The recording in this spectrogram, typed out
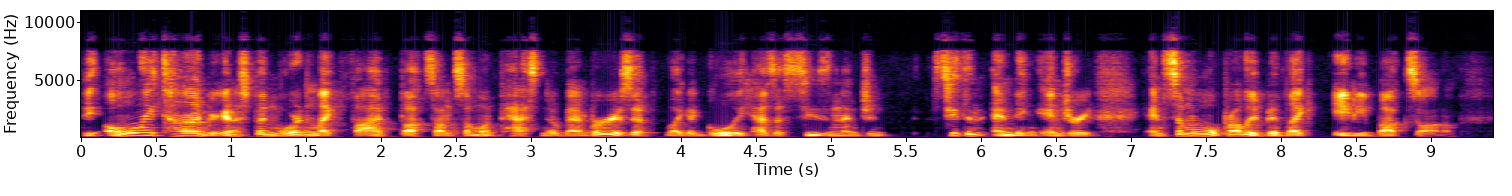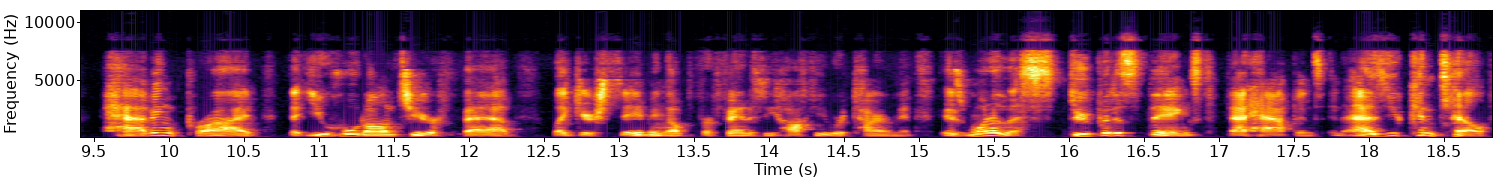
The only time you're going to spend more than like five bucks on someone past November is if like a goalie has a season engine season ending injury and someone will probably bid like 80 bucks on them having pride that you hold on to your fab like you're saving up for fantasy hockey retirement is one of the stupidest things that happens. And as you can tell,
